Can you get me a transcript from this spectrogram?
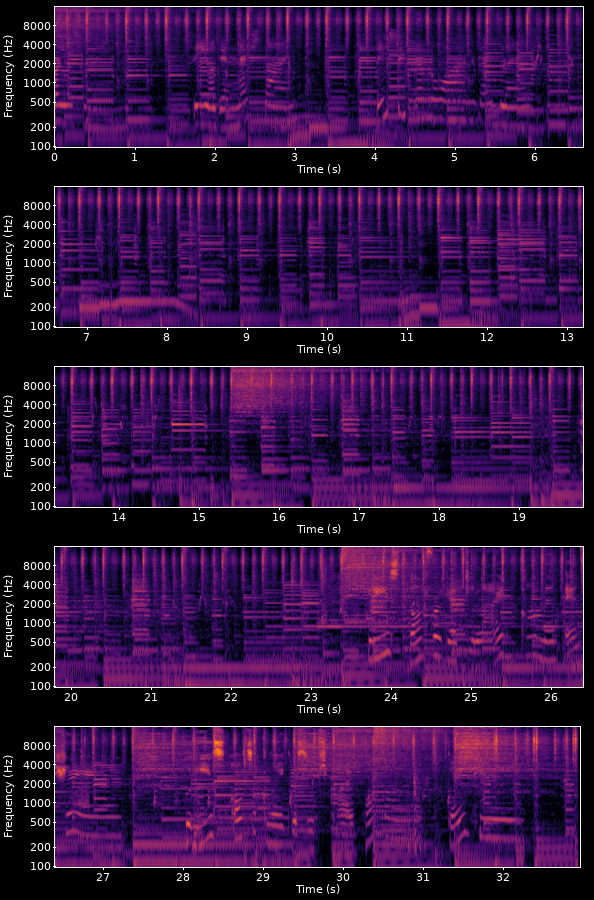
For listening. See you again next time. Stay safe everyone. God bless. Please don't forget to like, comment, and share. Please also click the subscribe button. Thank you.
